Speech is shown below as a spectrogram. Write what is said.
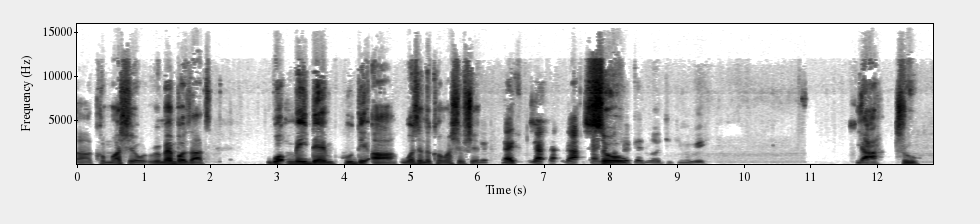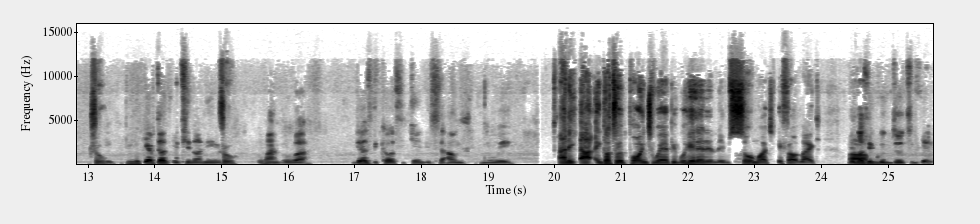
uh commercial remember that what made them who they are wasn't the commercial shit Yeah. Like that, that, that kind So- of affected logic in a way. yeah true true People kept on eating on him true over and over just because he changed the sound in a way. and it, uh, it got to a point where people hated him so much it felt like There's nothing um, could do to get.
